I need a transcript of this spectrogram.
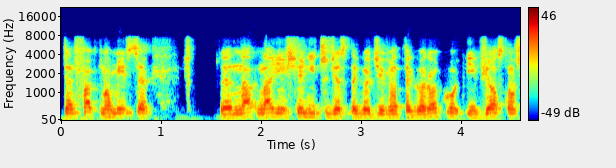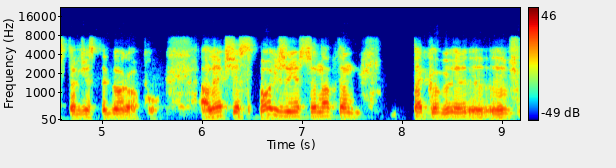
Ten fakt ma miejsce na, na jesieni 39 roku i wiosną 40 roku. Ale jak się spojrzy jeszcze na ten tak w, w,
